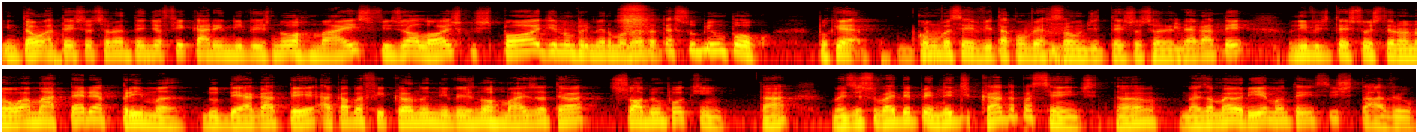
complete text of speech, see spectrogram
Então a testosterona tende a ficar em níveis normais, fisiológicos. Pode, num primeiro momento, até subir um pouco. Porque, como você evita a conversão de testosterona em DHT, o nível de testosterona ou a matéria-prima do DHT acaba ficando em níveis normais até sobe um pouquinho, tá? Mas isso vai depender de cada paciente, tá? Mas a maioria mantém-se estável.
